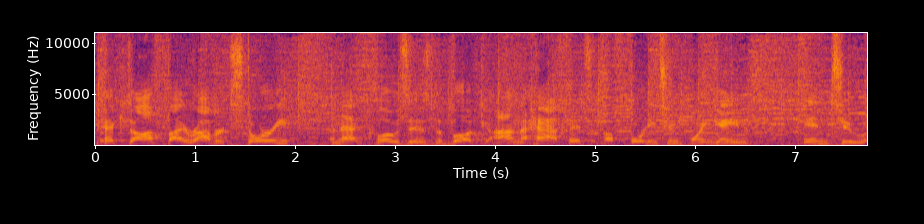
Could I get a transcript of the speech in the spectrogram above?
picked off by Robert Story, and that closes the book on the half. It's a 42 point game into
